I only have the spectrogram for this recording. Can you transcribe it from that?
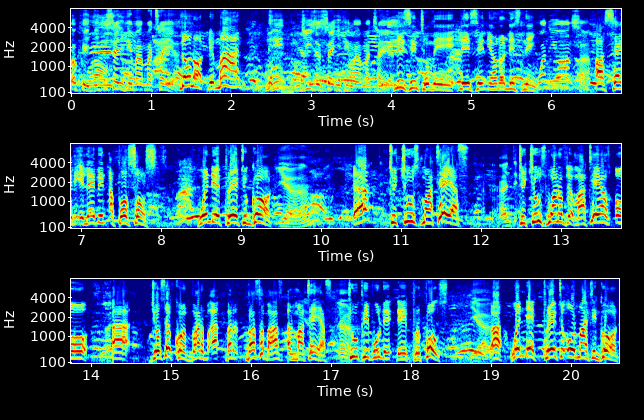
Okay, did he say anything about Matthias? No, no, the man, Did Jesus say anything about Matthias? listen to me. Listen, you're not listening. Why don't you answer? I said 11 apostles, when they prayed to God, Yeah. yeah, to choose Matthias, And- to choose one of them, Matthias or uh, Joseph called Bar- Bar- Barsabbas and Matthias, two people they, they proposed. Yeah. Uh, when they prayed to Almighty God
